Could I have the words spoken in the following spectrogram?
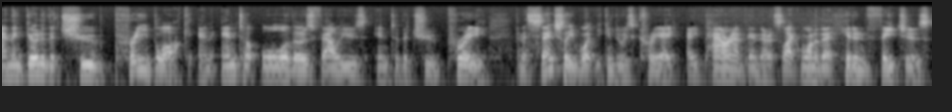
and then go to the tube pre block and enter all of those values into the tube pre. And essentially what you can do is create a power amp in there. It's like one of the hidden features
